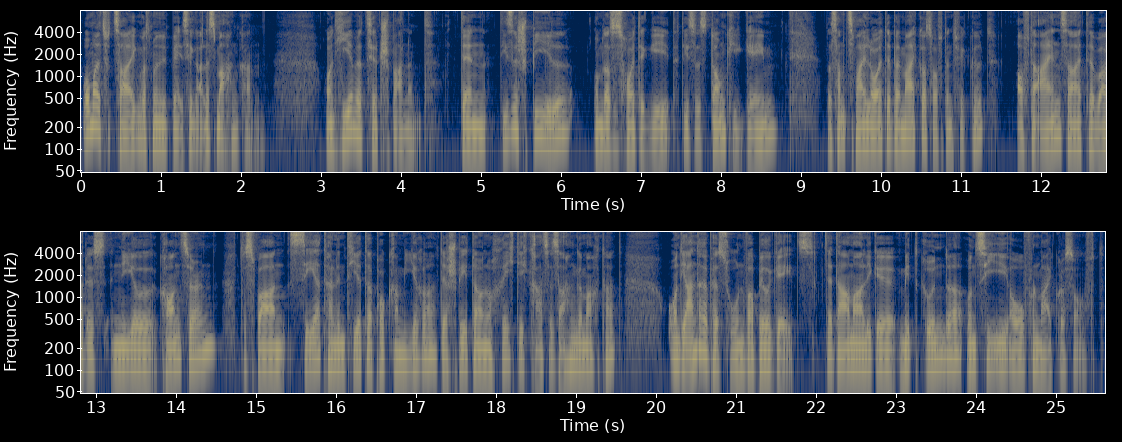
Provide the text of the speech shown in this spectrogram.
um mal zu zeigen, was man mit Basic alles machen kann. Und hier wird es jetzt spannend, denn dieses Spiel, um das es heute geht, dieses Donkey Game, das haben zwei Leute bei Microsoft entwickelt auf der einen Seite war das Neil Concern, das war ein sehr talentierter Programmierer, der später auch noch richtig krasse Sachen gemacht hat. Und die andere Person war Bill Gates, der damalige Mitgründer und CEO von Microsoft.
